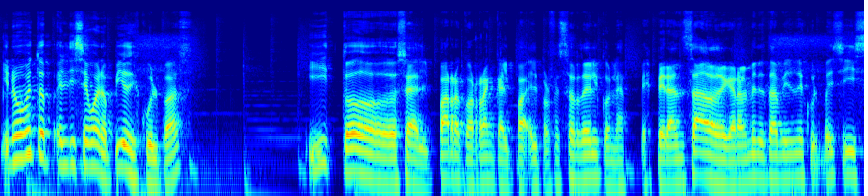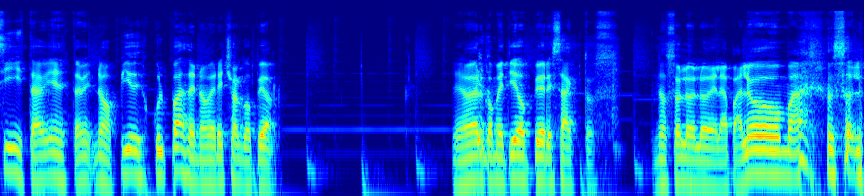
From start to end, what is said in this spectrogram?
Y en un momento él dice, bueno, pido disculpas. Y todo, o sea, el párroco arranca el, profesor de él con la esperanzado de que realmente está pidiendo disculpas. Y sí, sí, está bien, está bien. No, pido disculpas de no haber hecho algo peor. De no haber cometido peores actos. No solo lo de la paloma, no solo.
